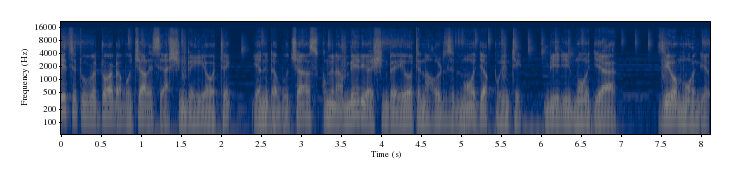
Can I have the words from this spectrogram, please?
Sisi tumetoa double chance ya shinde yote, yani double chance kumi na mbili ya shinde yote na odds moja pointi mbili moja zero moja.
